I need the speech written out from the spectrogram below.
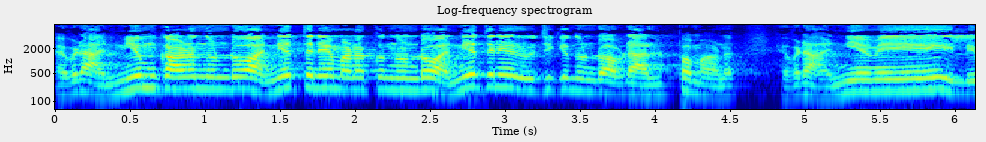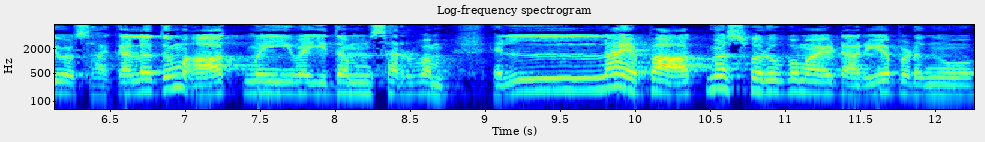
എവിടെ അന്യം കാണുന്നുണ്ടോ അന്യത്തിനെ മണക്കുന്നുണ്ടോ അന്യത്തിനെ രുചിക്കുന്നുണ്ടോ അവിടെ അല്പമാണ്. എവിടെ അന്യമേ ഇല്ലയോ സകലതും ആത്മൈവ ഇതം സർവം. എല്ലാം എപ്പോ ആത്മസ്വരൂപമായിട്ട് അറിയപ്പെടുന്നുവോ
